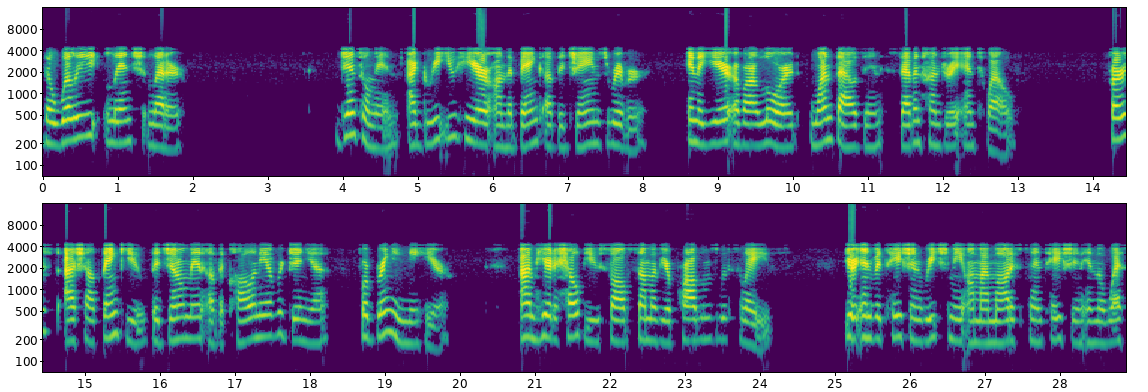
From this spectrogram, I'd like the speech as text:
The Willie Lynch Letter Gentlemen, I greet you here on the bank of the James River, in the year of our Lord one thousand seven hundred and twelve. First, I shall thank you, the gentlemen of the colony of Virginia, for bringing me here. I'm here to help you solve some of your problems with slaves. Your invitation reached me on my modest plantation in the West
